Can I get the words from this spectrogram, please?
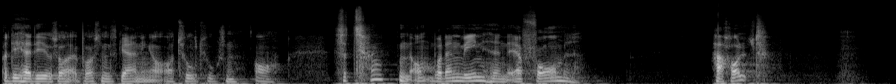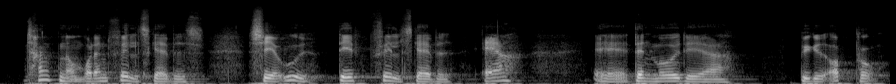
Og det her, det er jo så Apostlenes Gerninger og 2000 år. Så tanken om, hvordan menigheden er formet, har holdt. Tanken om, hvordan fællesskabet ser ud, det fællesskabet er, øh, den måde, det er bygget op på,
